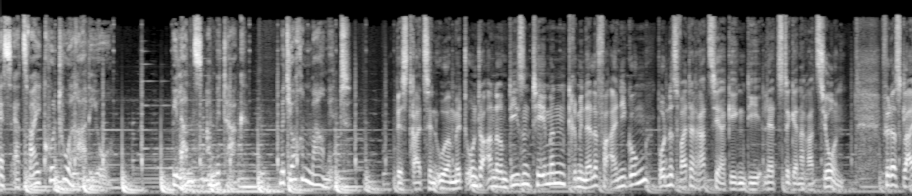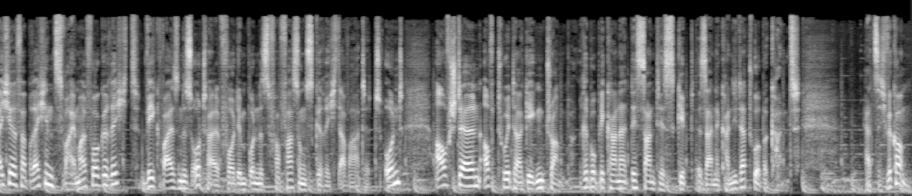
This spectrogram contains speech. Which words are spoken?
SR2 Kulturradio. Bilanz am Mittag mit Jochen Marmit. Bis 13 Uhr mit unter anderem diesen Themen kriminelle Vereinigung, bundesweite Razzia gegen die letzte Generation. Für das gleiche Verbrechen zweimal vor Gericht, wegweisendes Urteil vor dem Bundesverfassungsgericht erwartet und Aufstellen auf Twitter gegen Trump. Republikaner DeSantis gibt seine Kandidatur bekannt. Herzlich willkommen.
